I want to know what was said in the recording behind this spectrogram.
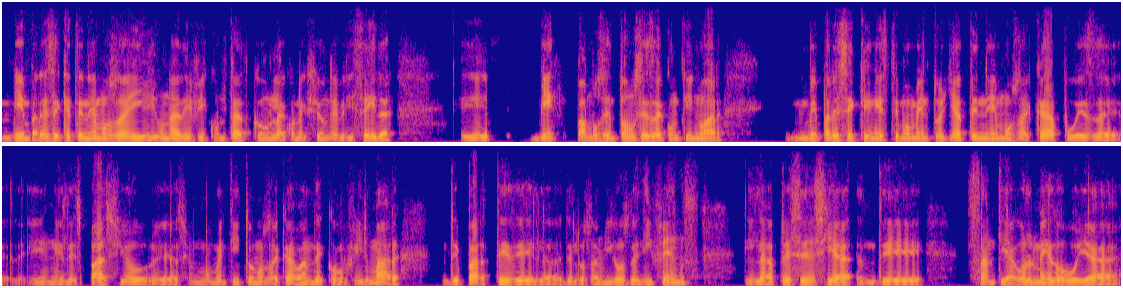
Bien, parece que tenemos ahí una dificultad con la conexión de Briseida. Eh, bien, vamos entonces a continuar. Me parece que en este momento ya tenemos acá, pues, eh, en el espacio, eh, hace un momentito nos acaban de confirmar de parte de, de los amigos de Defense la presencia de Santiago Olmedo. Voy a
